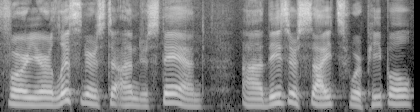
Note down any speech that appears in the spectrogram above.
for your listeners to understand, uh, these are sites where people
